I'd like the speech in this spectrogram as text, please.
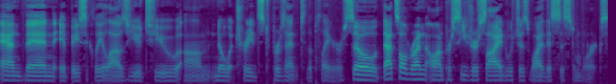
And then it basically allows you to um, know what trades to present to the player. So that's all run on procedure side, which is why this system works.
